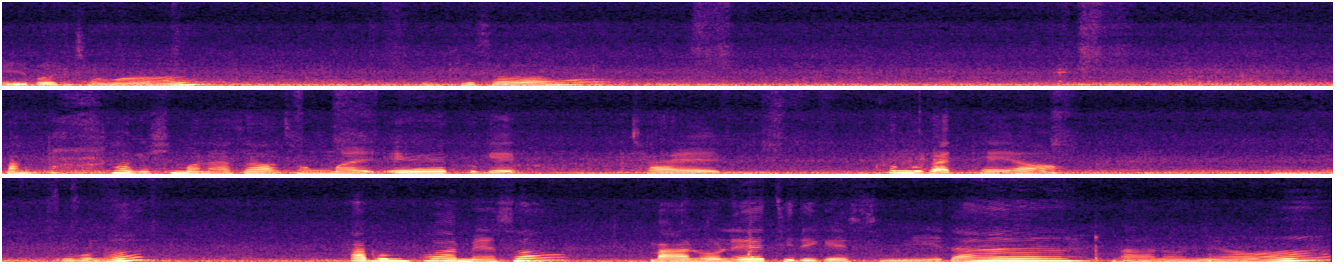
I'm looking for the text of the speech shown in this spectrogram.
일본 정원. 이렇게 해서 빵빵하게 심어놔서 정말 예쁘게 잘 큰 것 같아요. 음, 이거는 화분 포함해서 만 원에 드리겠습니다. 만 원이요.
